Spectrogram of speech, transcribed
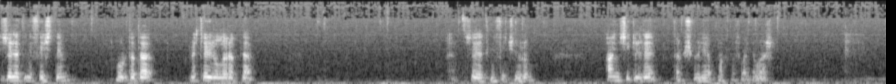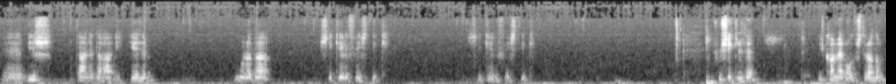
jelatini seçtim. Burada da material olarak da evet, jelatini seçiyorum. Aynı şekilde tabii şöyle yapmakta fayda var. Ee, bir tane daha ekleyelim. Burada şekeri seçtik. Şekeri seçtik. Şu şekilde bir kamera oluşturalım.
